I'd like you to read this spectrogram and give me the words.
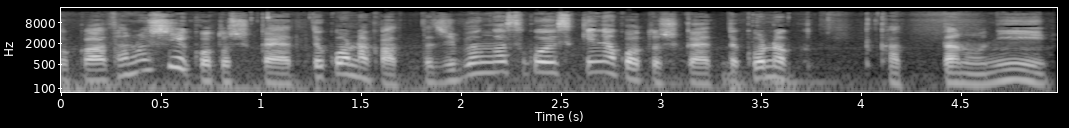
とか楽しいことしかやってこなかった。自分がすごい好きなことしかやってこなかったのに、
